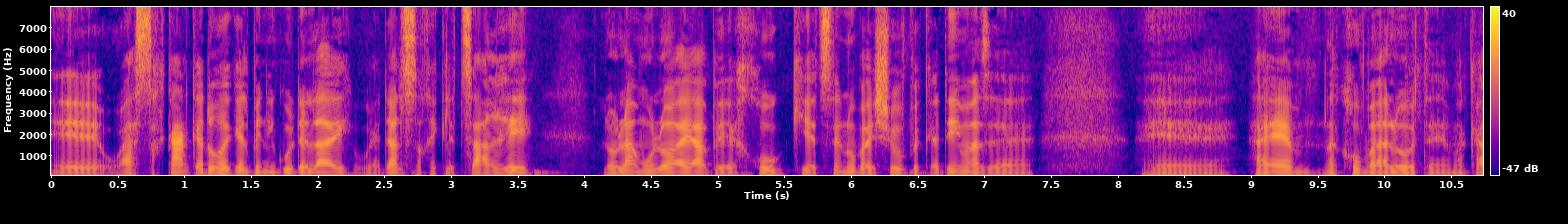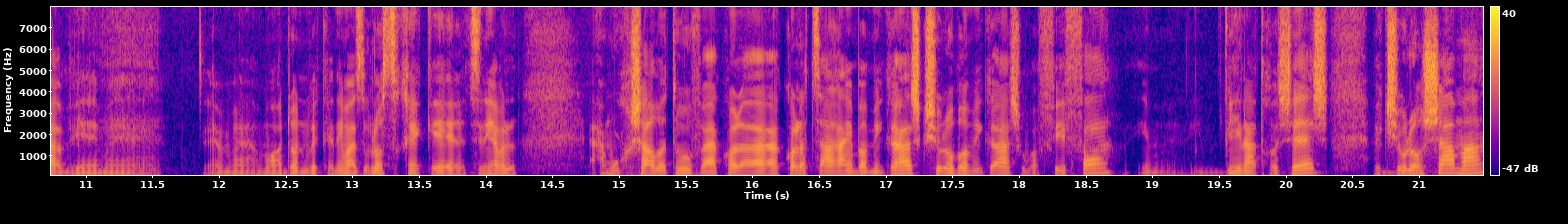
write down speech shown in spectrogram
אה, הוא היה שחקן כדורגל בניגוד אליי, הוא ידע לשחק, לצערי, לעולם הוא לא היה בחוג, כי אצלנו ביישוב בקדימה זה... ההם לקחו בעלות, מכבי, הם, הם המועדון בקדימה, אז הוא לא שיחק רציני, אבל היה מוכשר בטירוף, היה כל, ה, כל הצהריים במגרש, כשהוא לא במגרש הוא בפיפא, עם, עם B נאתכו שש, וכשהוא לא שמה,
